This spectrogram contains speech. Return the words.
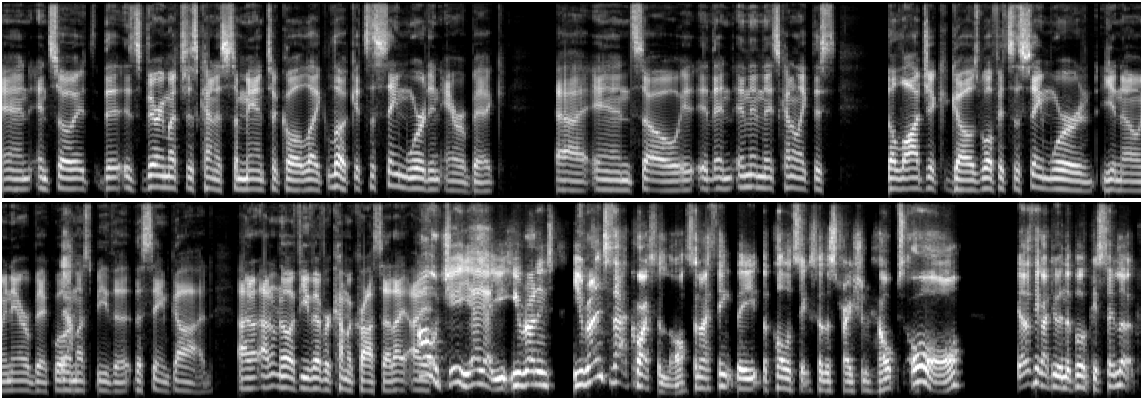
and and so it's it's very much this kind of semantical like look it's the same word in Arabic uh, and so it, and then and then it's kind of like this the logic goes well if it's the same word you know in Arabic well yeah. it must be the the same God I don't, I don't know if you've ever come across that I, I oh gee yeah yeah you, you run into you run into that quite a lot and I think the the politics illustration helps or the other thing I do in the book is say look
